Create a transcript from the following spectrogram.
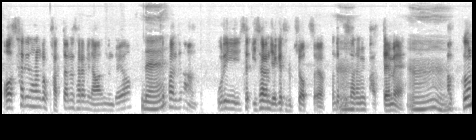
어 살인한 걸 봤다는 사람이 나왔는데요. 네. 재판장 우리 이, 사- 이 사람 얘기 들을 필요 없어요. 근데 그 음. 사람이 봤다며. 아, 아 그건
